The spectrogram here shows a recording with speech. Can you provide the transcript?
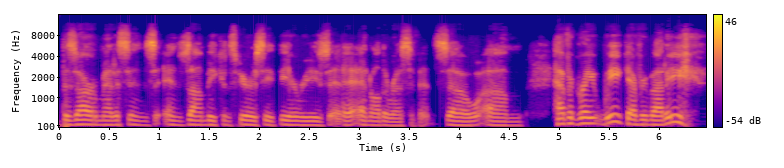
bizarre medicines and zombie conspiracy theories and all the rest of it. So, um, have a great week, everybody.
